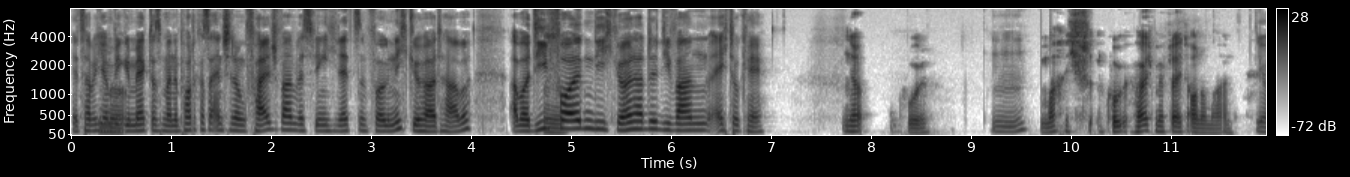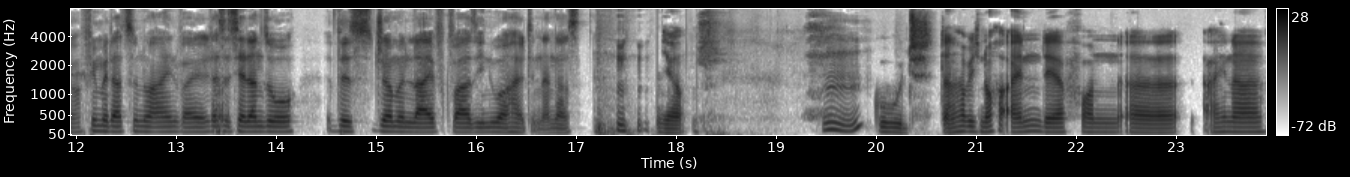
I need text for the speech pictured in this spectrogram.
jetzt habe ich irgendwie Ja. gemerkt, dass meine Podcast-Einstellungen falsch waren, weswegen ich die letzten Folgen nicht gehört habe. Aber die Mhm. Folgen, die ich gehört hatte, die waren echt okay. Ja, cool. Mhm. Mach ich, höre ich mir vielleicht auch nochmal an. Ja, fiel mir dazu nur ein, weil das Ja. ist ja dann so This German Life quasi, nur halt in anders. Ja. Mhm. Gut, dann habe ich noch einen, der von äh, einer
